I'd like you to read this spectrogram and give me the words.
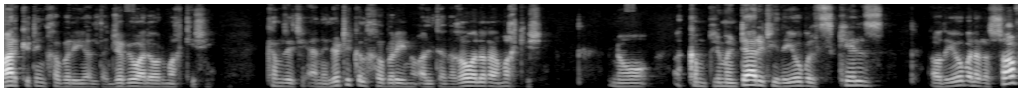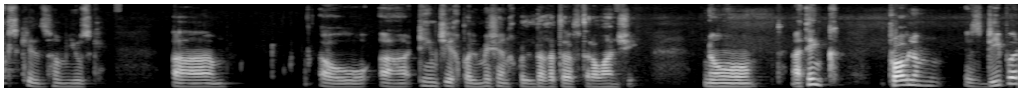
مارکیټینګ خبرې الته جبې والا ور مخکې شي کوم ځای چې انالیټیکل خبرې نو الته دغه والا را مخکې شي نو کمپلیمنټریټي د یو بل سکلز او د یو بل هغه سافت سکلز هم یوز کړي او ټیم چې خپل میشن خپل دغه طرف ته روان شي. نو I think problem is deeper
